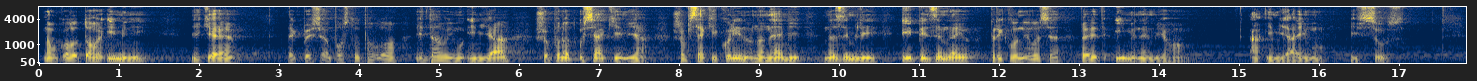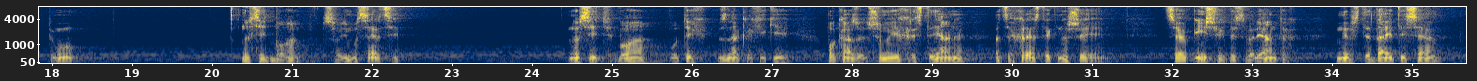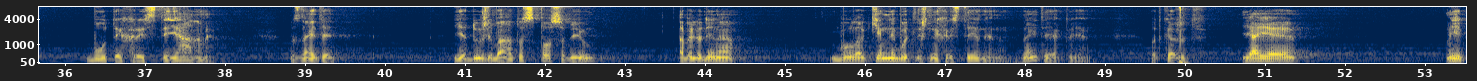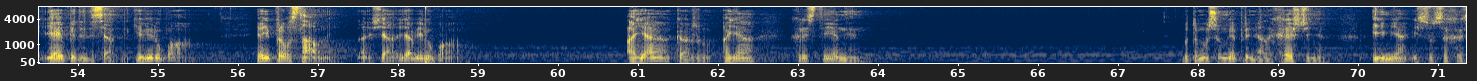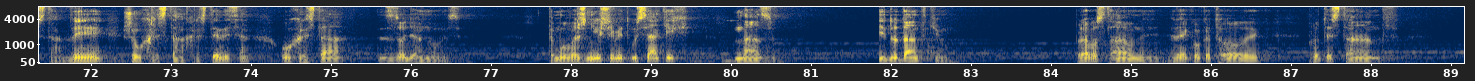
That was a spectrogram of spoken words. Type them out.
навколо того імені, яке, як пише апостол Павло, і дав йому ім'я, що понад усяке ім'я, щоб всяке коліно на небі, на землі і під землею приклонилося перед іменем Його, а ім'я йому Ісус. Тому носіть Бога в своєму серці, носіть Бога у тих знаках, які показують, що ми є християни, а це хрестик на шиї. Це в інших десь варіантах не встидайтеся бути християнами. Ви знаєте, є дуже багато способів, аби людина була ким-небудь лише не християнином. Знаєте, як то є? От кажуть, я є, я є п'ятидесятник, я вірю в Бога. Я є православний, знаєш, я, я вірю в Бога. А я кажу, а я християнин. Бо тому що ми прийняли хрещення ім'я Ісуса Христа. Ви, що у Христа хрестилися, у Христа зодягнулися. Тому важніше від усяких назв і додатків. Православний, греко-католик, протестант,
